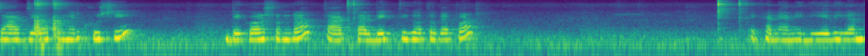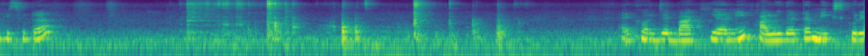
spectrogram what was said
যার যেরকমের খুশি ডেকোরেশনটা, তার তার ব্যক্তিগত ব্যাপার। এখানে আমি দিয়ে দিলাম কিছুটা। এখন যে বাকি আমি ফালুদাটা মিক্স করে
